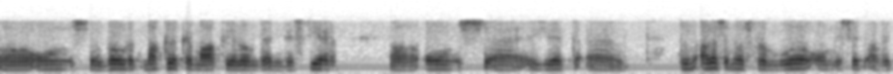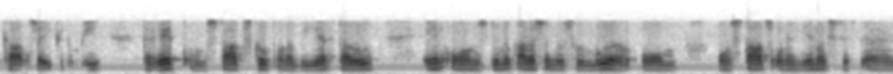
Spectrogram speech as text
Uh, ons wil dit makliker maak vir julle om te investeer. Uh ons uh jy weet uh doen alles in ons vermoë om die Suid-Afrikaanse ekonomie te red, om staatsskuld onder beheer te hou en ons doen ook alles in ons vermoë om ons staatsondernemings te uh,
